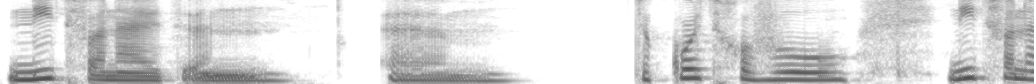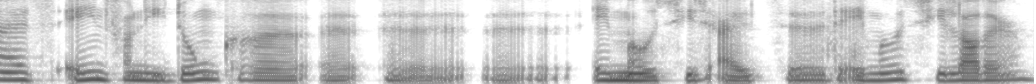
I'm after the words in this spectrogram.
niet vanuit een ehm, tekortgevoel, niet vanuit een van die donkere eh, eh, eh, emoties uit de emotieladder.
